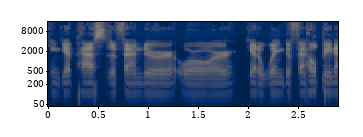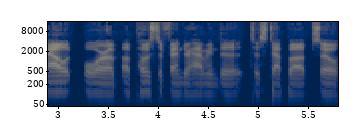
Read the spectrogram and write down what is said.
can get past the defender or get a wing defender helping out or a, a post defender having to, to step up. So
